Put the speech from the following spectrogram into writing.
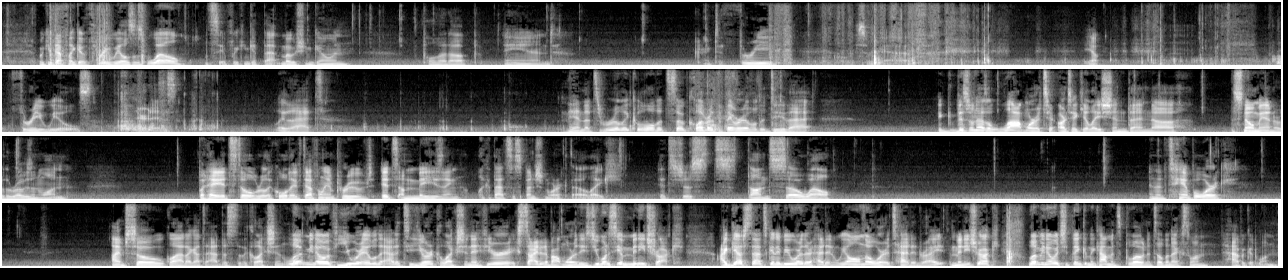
We can definitely go three wheels as well. Let's see if we can get that motion going. Let's pull that up and crank to three. So we have Three wheels. There it is. Look at that. Man, that's really cool. That's so clever that they were able to do that. This one has a lot more articulation than uh, the Snowman or the Rosen one. But hey, it's still really cool. They've definitely improved. It's amazing. Look at that suspension work, though. Like, it's just done so well. And the tampo work. I'm so glad I got to add this to the collection. Let me know if you were able to add it to your collection, if you're excited about more of these. Do you want to see a mini truck? I guess that's going to be where they're headed. We all know where it's headed, right? A mini truck. Let me know what you think in the comments below. And until the next one, have a good one.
